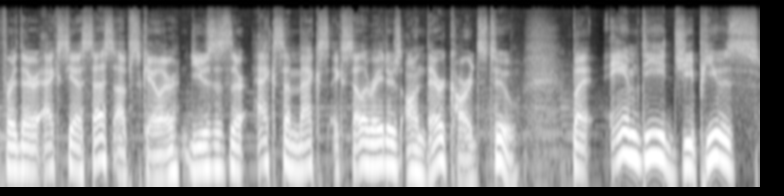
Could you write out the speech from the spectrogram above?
for their XeSS upscaler, uses their XMX accelerators on their cards too. But AMD GPUs,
